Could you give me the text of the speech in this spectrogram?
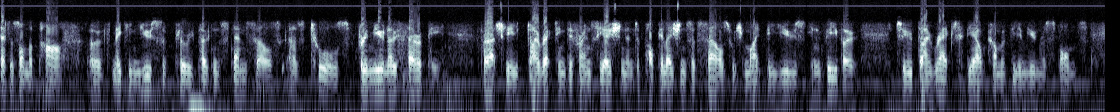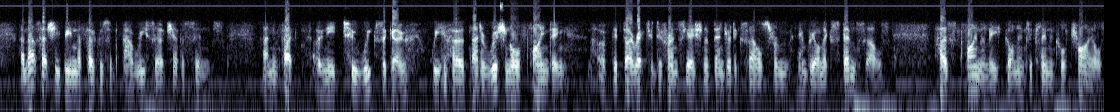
set us on the path of making use of pluripotent stem cells as tools for immunotherapy, for actually directing differentiation into populations of cells which might be used in vivo to direct the outcome of the immune response. And that's actually been the focus of our research ever since. And in fact, only two weeks ago, we heard that original finding of the directed differentiation of dendritic cells from embryonic stem cells has finally gone into clinical trials.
